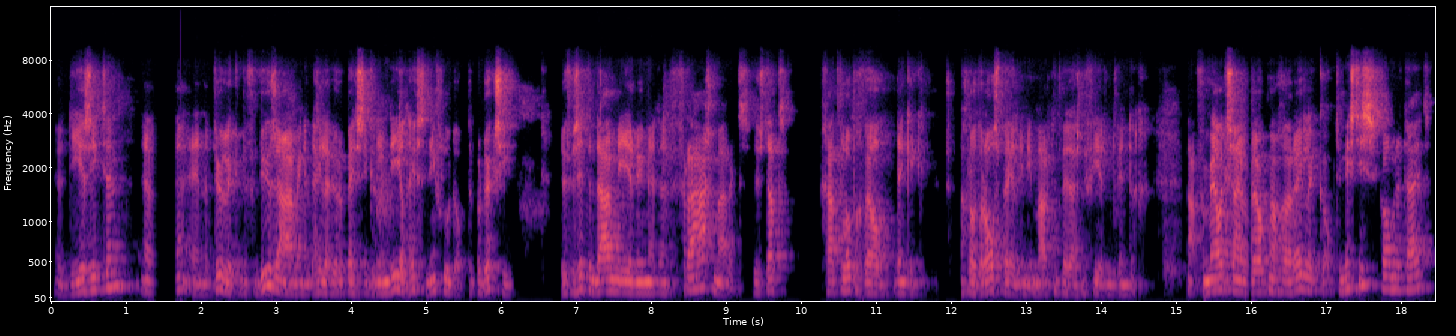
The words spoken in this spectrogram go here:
Dierziekten. En natuurlijk, de verduurzaming en de hele Europese Green Deal heeft een invloed op de productie. Dus we zitten daarmee nu met een vraagmarkt. Dus dat gaat voorlopig wel, denk ik, een grote rol spelen in die markt in 2024. Nou, voor melk zijn we ook nog redelijk optimistisch de komende tijd.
